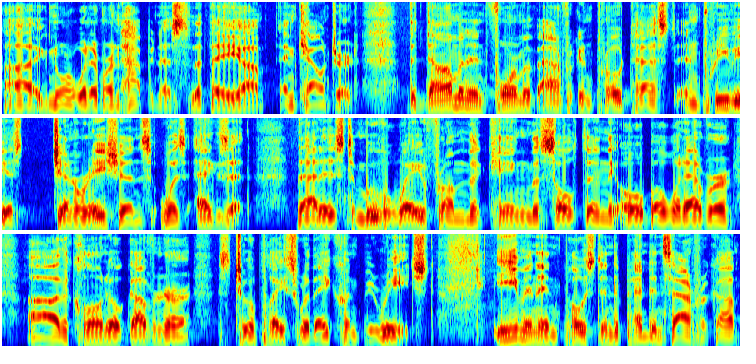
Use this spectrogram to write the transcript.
uh, ignore whatever unhappiness that they uh, encountered. The dominant form of African protest in previous generations was exit. That is to move away from the king, the sultan, the oba, whatever, uh, the colonial governor, to a place where they couldn't be reached. Even in post independence Africa,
